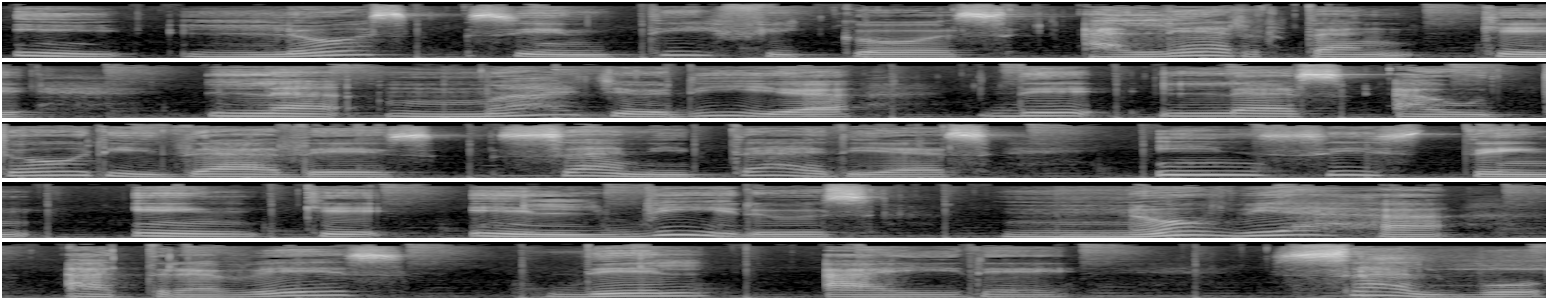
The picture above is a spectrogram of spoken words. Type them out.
Y los científicos alertan que la mayoría de las autoridades sanitarias insisten en que el virus no viaja a través del aire, salvo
